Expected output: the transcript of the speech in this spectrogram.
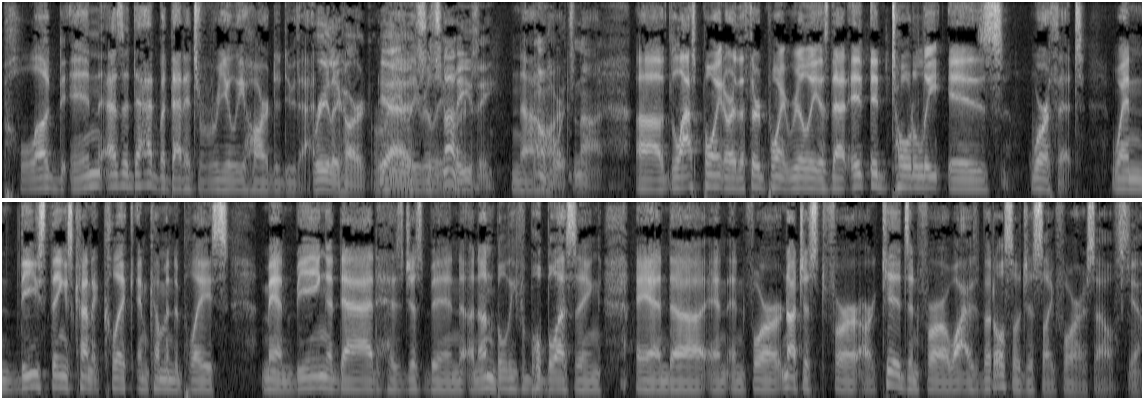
plugged in as a dad, but that it's really hard to do that. Really hard. Really, yeah, it's, really it's not hard. easy. No, no it's not. Uh, the last point or the third point really is that it, it totally is worth it. When these things kind of click and come into place, man, being a dad has just been an unbelievable blessing, and uh, and and for not just for our kids and for our wives, but also just like for ourselves. Yeah.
